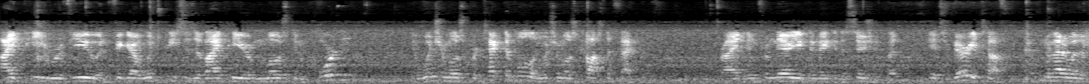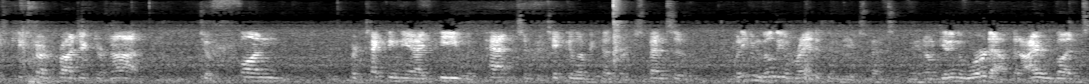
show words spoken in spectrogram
IP review and figure out which pieces of IP are most important and which are most protectable and which are most cost effective, right? And from there you can make a decision. But it's very tough, no matter whether it's a Kickstarter project or not, to fund protecting the IP with patents in particular because they're expensive. But even building a brand is going to be expensive. You know, getting the word out that Iron Buds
